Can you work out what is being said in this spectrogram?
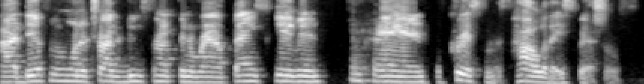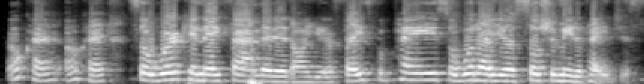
I definitely want to try to do something around Thanksgiving okay. and for Christmas holiday specials. Okay, okay. So where can they find that on your Facebook page? So what are your social media pages?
